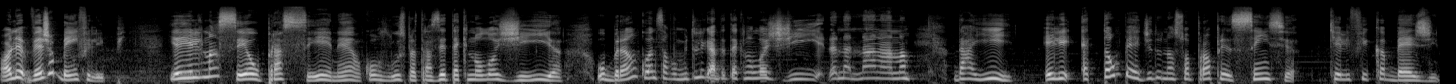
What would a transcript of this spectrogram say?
olha, veja bem, Felipe. E aí ele nasceu pra ser, né, uma cor luz, pra trazer tecnologia. O branco antes estava muito ligado à tecnologia. nananana. Daí, ele é tão perdido na sua própria essência que ele fica bege.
